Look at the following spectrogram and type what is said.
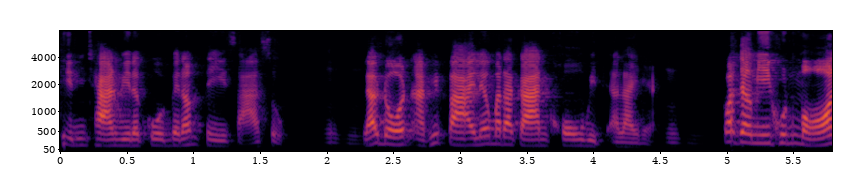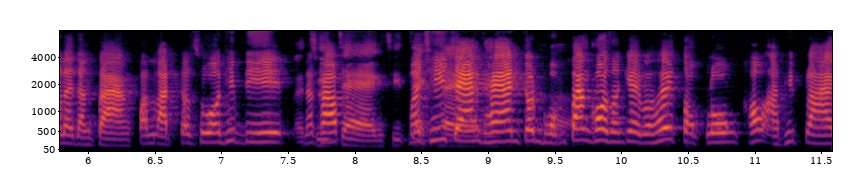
ทินชาญวีรกูลเป็นรัฐมนตรีสาธารณสุขอือฮึแล้วโดนอภิปรายเรื่องมาตรการโควิดอะไรเนี่ยอือฮึก็จะมีคุณหมออะไรต่างๆปลัดกระทรวงทิบดีมานะคชี้รับแจงชี้แจงมาชี้แจงแทนจนผมตั้งข้อสังเกตว่าเฮ้ยตกลงเขาอภิปราย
